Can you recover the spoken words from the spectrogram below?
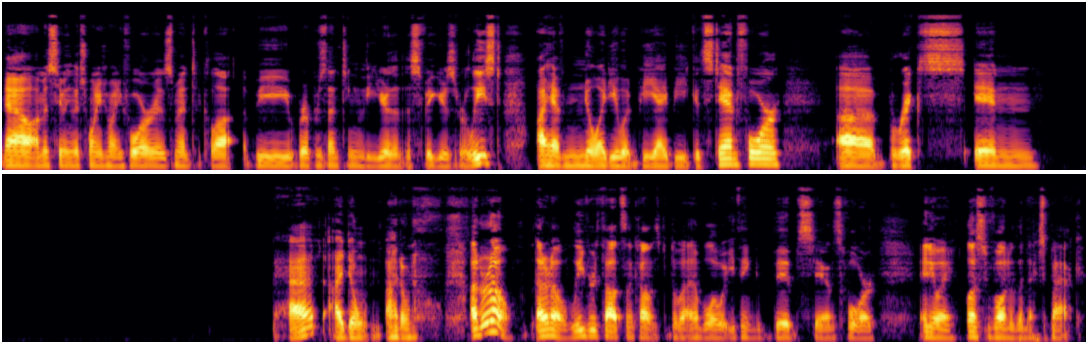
Now, I'm assuming the 2024 is meant to be representing the year that this figure is released. I have no idea what BIB could stand for. Uh, bricks in bad? I don't, I don't know. I don't know. I don't know. Leave your thoughts in the comments down below what you think BIB stands for. Anyway, let's move on to the next pack.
